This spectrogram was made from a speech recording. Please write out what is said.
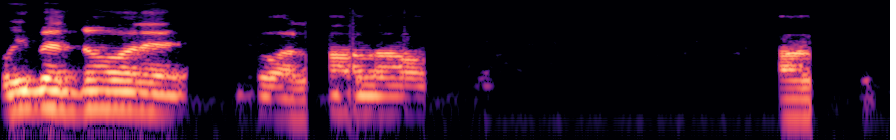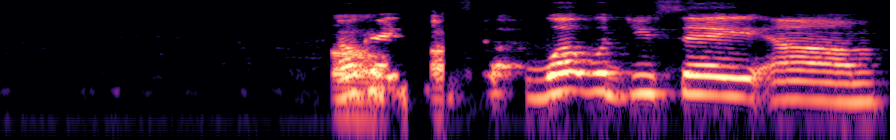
We've been doing it for a long, long. long okay. So what would you say um,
